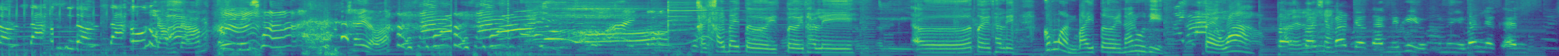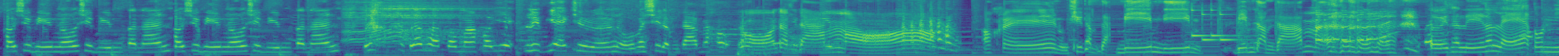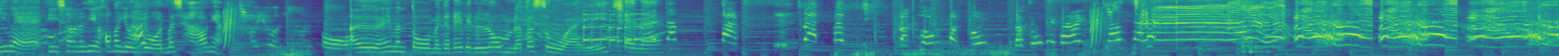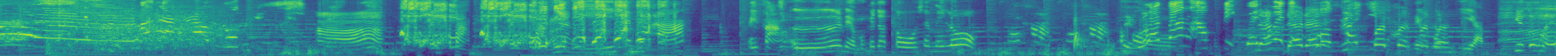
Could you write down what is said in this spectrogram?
ดำดำดำดำดำดำไม่ใช่ ใช่เหรอใช่ คล้ายๆใบเตย เตยทะเล ทะเล เออ เตยทะเลก็เหมือนใบเตยนะดูดิ แต่ว่าตออะนไรตอนะนอใช่ ยู่บ้านเดียวกันมีพี่อยู่คนหนึงอยู่บ้านเดียวกันเขาชื่อบีมแล้วก็ชื่อบีมตอนนั้นเขาชื่อบีมแล้วก็ชื่อบีมตอนนั้นแล้วแล้วพอโตมาเขาแยกรีบแยกชื่อเลยหนูว่ามันชื่อดำดำแล้วเขาอ๋อดำดำอ๋อ โอเค หนูชื่อดำดำบีมบีมบีมดำดำ เตยทะเลนั่นแหละต้นนี้แหละที่เจ้าหน้าที่เขามาโยนโยนเมื่อเช้าเนี่ย เขาอยู่ที่มันโตเออ ให้มันโตมันจะได้เป็นล่มแล้วก็สวย ใช่แล้วปักปักปัก ธงปักธงปักธงคล้ายเราใช้อ๋อไปฝังไปฝังอย่างนี้ใช่ไหมคะ ไปฝังเออ เดี๋ยวมันก็จะโตใช่ไหมลูกค่ะค่ะเราต้องเอาปิดไว้ๆเดี๋ยวด้วยเดี๋ยวเดี๋ยวคนหยุดเปิดเปิดเดี๋ยวเปิดคนเหยียบอยู่ตรงไหน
